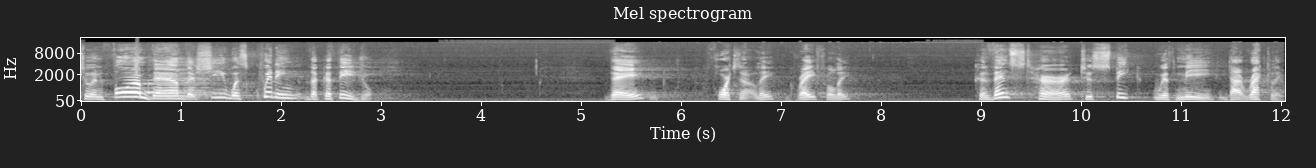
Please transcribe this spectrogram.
to inform them that she was quitting the cathedral. They, fortunately, gratefully, convinced her to speak with me directly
